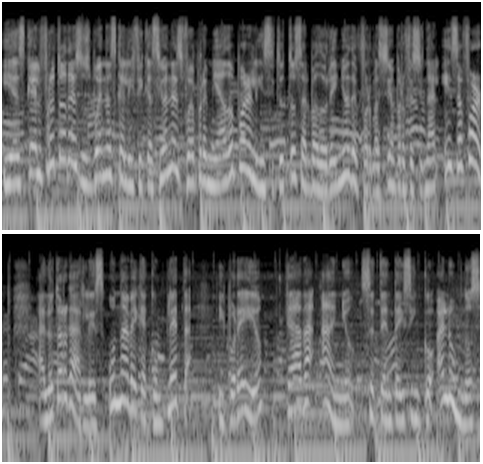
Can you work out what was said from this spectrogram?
Y es que el fruto de sus buenas calificaciones fue premiado por el Instituto Salvadoreño de Formación Profesional INSAFORP al otorgarles una beca completa y por ello cada año, 75 alumnos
